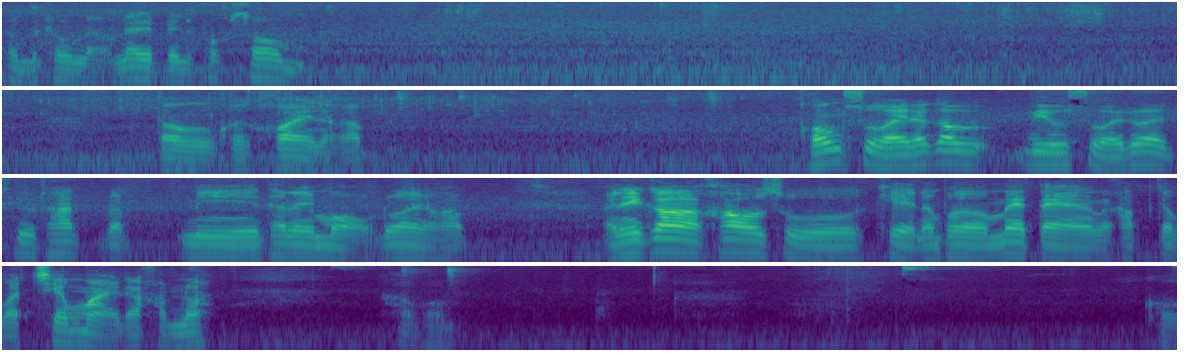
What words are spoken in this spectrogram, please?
รถบรรทุกหนักน่าจะเป็นพวกส้ม ต้องค่อยๆนะครับโค้งสวยแล้วก็วิวสวยด้วยทิวทัศน์แบบมีทะเลหมอกด้วยนะครับ อันนี้ก็เข้าสู่เขตอำเภอแม่แตงนะครับจังหวัดเชียงใหม่แล้วครับเนาะครับผมของ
